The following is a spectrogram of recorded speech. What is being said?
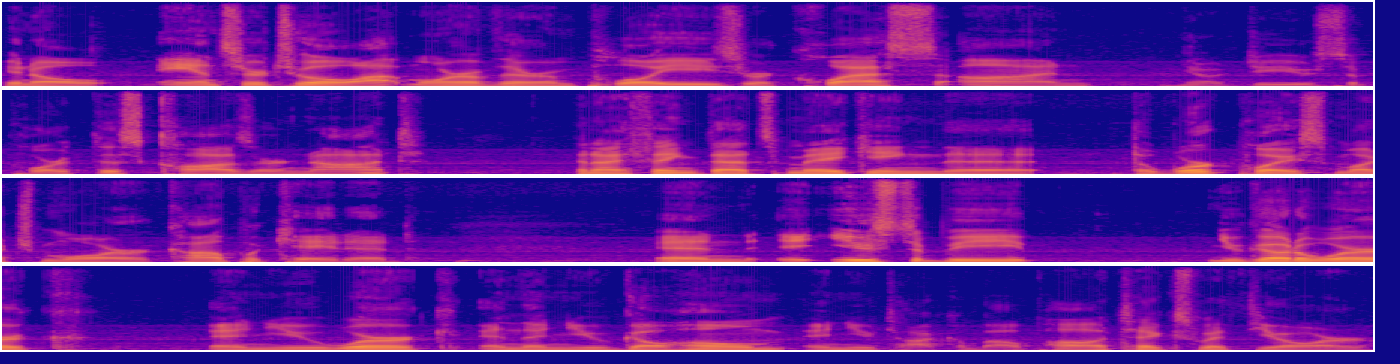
you know, answer to a lot more of their employees' requests on, you know, do you support this cause or not? And I think that's making the the workplace much more complicated. And it used to be you go to work and you work and then you go home and you talk about politics with your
